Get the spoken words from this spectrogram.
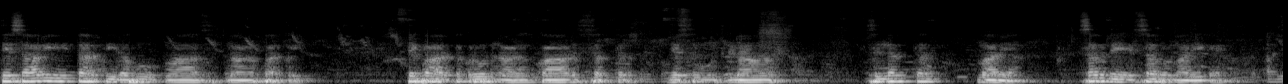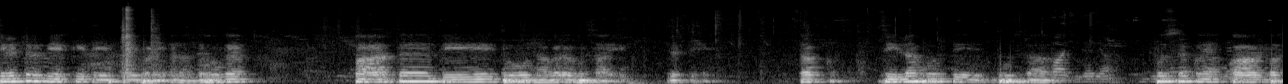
ਤੇ ਸਾਰੀ ਧਰਤੀ ਲਹੂ ਮਾਸ ਨਾਲ ਭਰ ਗਈ। ਤੇ ਭਾਰਤ ਕ੍ਰੋਧ ਨਾਲ ਕਾਲ ਸੱਤਰ ਜਿਸ ਨਾਮ ਸਿੰਨਤ ਮਾਰਿਆ। ਸਭ ਦੇ ਸਭ ਮਾਰੇ ਗਏ। ਚਰਿੱਤਰ ਦੇਖ ਕੇ ਦੇਵਤੇ ਬੜੇ ਆਨੰਦ ਹੋ ਗਏ। ਭਾਰਤ ਦੇ ਦੋ ਨਗਰ ਵਸਾਏ ਦਿੱਤੇ। ਤੱਕ ਸੀਲਾਪੁਰ ਤੇ ਦੂਸਰਾ ਪੁਸਤਕ ਕਾਲ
